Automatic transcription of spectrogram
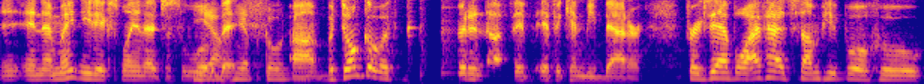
And, and I might need to explain that just a little yeah, bit. Yep, go, uh, but don't go with good enough if, if it can be better. For example, I've had some people who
